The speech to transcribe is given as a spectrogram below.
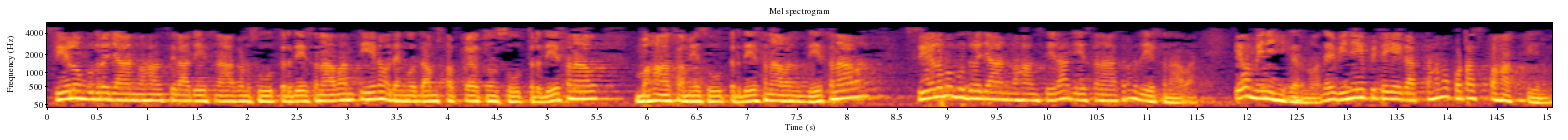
සියලුම බුදුරජාන් වහන්සේලා දේශනා කරන සූත්‍ර දේශනාවන් තියෙනවා. දැන් ඔය ධම්සප්පවතුන් සූත්‍ර දේශනාව, මහා සමය සූත්‍ර දේශනාවන් දේශනාවන් සියලුම බුදුරජාන් වහන්සේලා දේශනා කරන දේශනාවන්. ඒවා මෙනෙහි කරනවා. දැන් විනය පිටකේ ගත්තාම කොටස් පහක් තියෙනවා.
